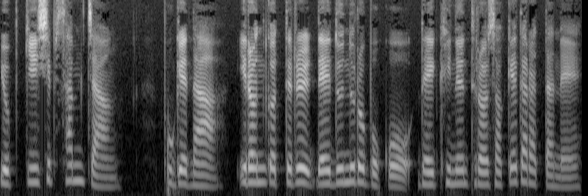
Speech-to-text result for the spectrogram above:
욥기 13장 보게나 이런 것들을 내 눈으로 보고 내 귀는 들어서 깨달았다네.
